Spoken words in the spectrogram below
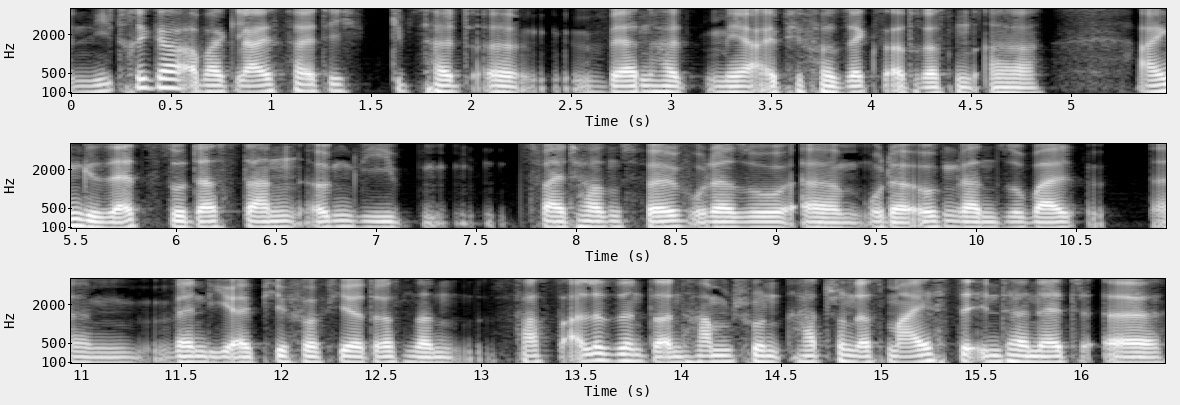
niedriger, aber gleichzeitig gibt's halt, äh, werden halt mehr IPv6-Adressen äh, eingesetzt, sodass dann irgendwie 2012 oder so ähm, oder irgendwann sobald ähm, wenn die IPv4-Adressen dann fast alle sind, dann haben schon hat schon das meiste Internet äh,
